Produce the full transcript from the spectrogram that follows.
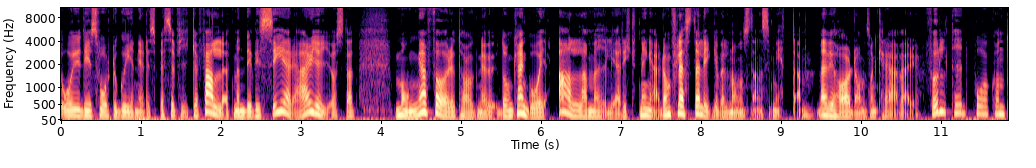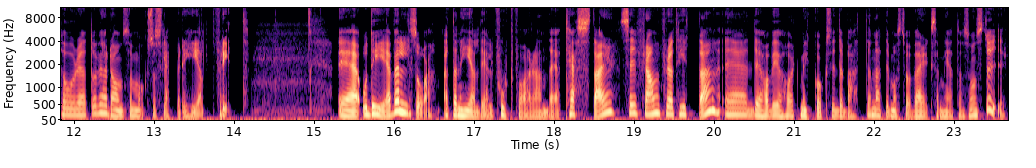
Och det är svårt att gå in i det specifika fallet men det vi ser är ju just att många företag nu de kan gå i alla möjliga riktningar. De flesta ligger väl någonstans i mitten. Men vi har de som kräver full tid på kontoret och vi har de som också släpper det helt fritt. Eh, och det är väl så att en hel del fortfarande testar sig fram för att hitta. Eh, det har vi hört mycket också i debatten att det måste vara verksamheten som styr.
